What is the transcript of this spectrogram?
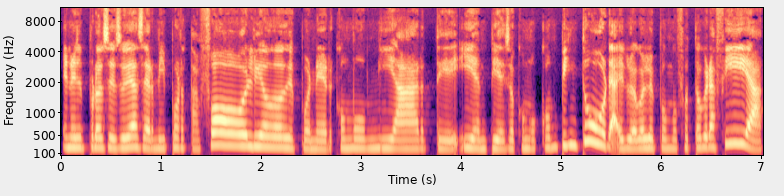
en el proceso de hacer mi portafolio, de poner como mi arte y empiezo como con pintura y luego le pongo fotografía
